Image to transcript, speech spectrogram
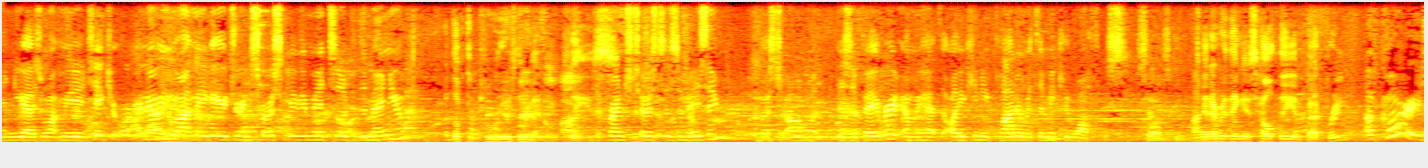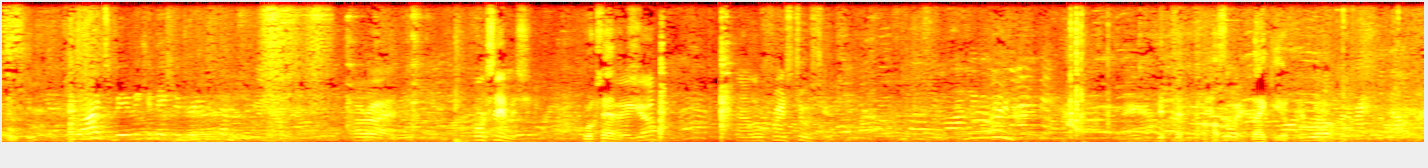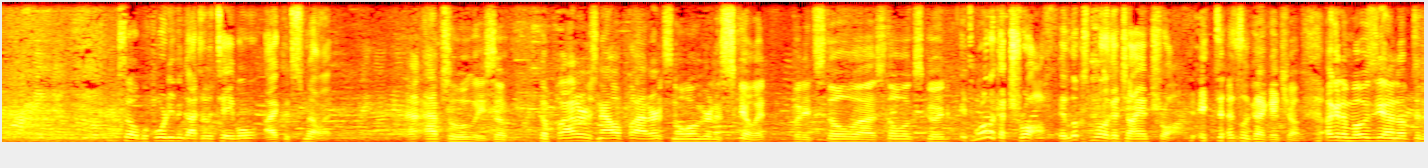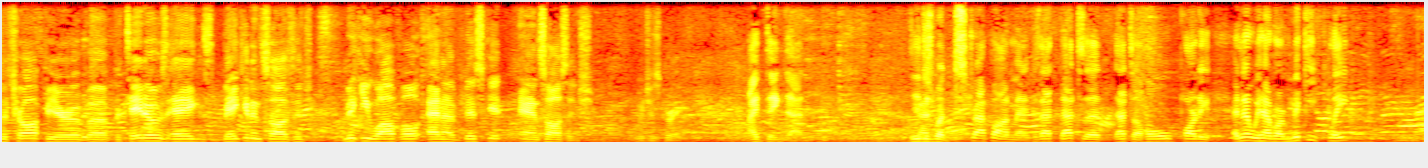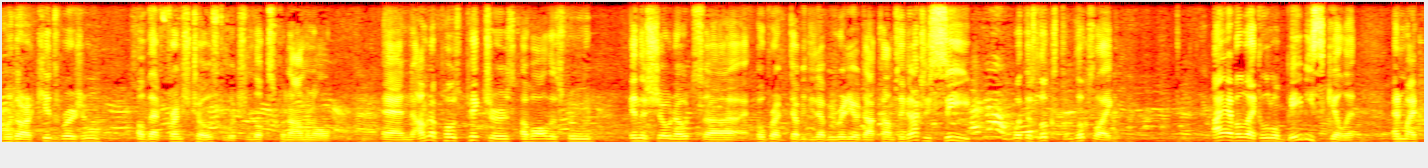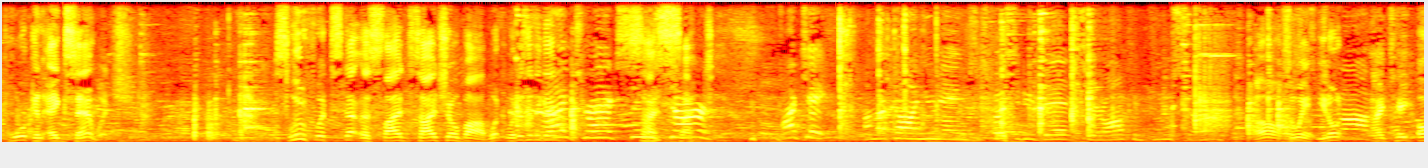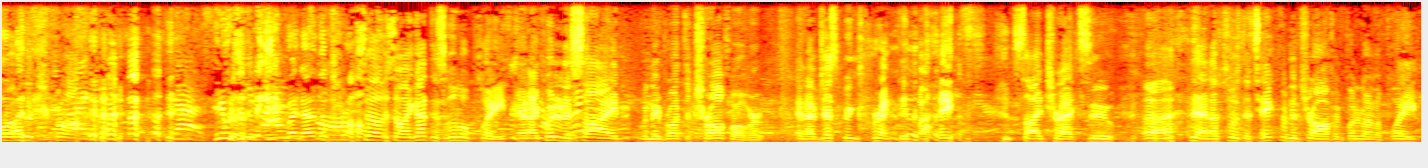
And you guys want me to take your order now? You want me to get your drinks first? Give you a minute to look at the menu. I'd love to peruse the menu, please. The. French toast is amazing. The Western omelet um, is a favorite, and we have the all-you-can-eat platter with the Mickey waffles. Sounds good. And everything is healthy and fat free. Of course. Thank you. If you want to be, we can make your drinks come. All right. Pork sandwich. Pork sandwich. There you go. And a little French toast here. Awesome. Thank you. So before it even got to the table, I could smell it. Absolutely. So the platter is now a platter. It's no longer in a skillet, but it still uh, still looks good. It's more like a trough. It looks more like a giant trough. It does look like a trough. I'm going to mosey on up to the trough here of uh, potatoes, eggs, bacon and sausage, Mickey waffle, and a biscuit and sausage, which is great. I dig that. You just went strap on, man, because that, that's a that's a whole party. And then we have our Mickey plate with our kids' version of that French toast, which looks phenomenal. And I'm going to post pictures of all this food in the show notes uh, over at wdwradio.com so you can actually see what this looks looks like. I have a, like a little baby skillet and my pork and egg sandwich. Slewfoot ste- uh, side sideshow Bob. What what is it again? Sidetrack, Side- side- Watch it. I'm not calling you names. You're supposed to do this. You're all confused, sir. Oh, so wait, you don't. I take Oh, I- the trough. yes. He was just gonna eat right out of the trough. So, so I got this little plate, and I put it aside when they brought the trough over, and I've just been corrected by Sidetrack Sue uh, that I'm supposed to take from the trough and put it on a plate.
